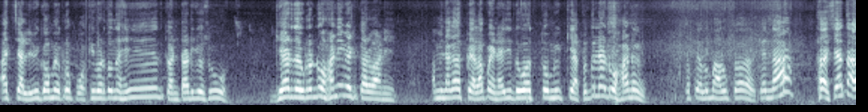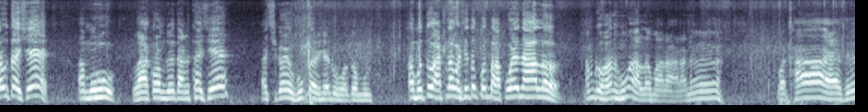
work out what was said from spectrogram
આ ચલવી ગામમાં એકલો પોકી વળતો નહીં, કંટાળી ગયો છું. ઘેર જવું એટલે ડોહાની વેટ કરવાની. અમે ના પહેલાં પહેનાવી દીધું હોત તો મેં કહેતો તો, લે, ડોહાને. તો પેલું મારું કર કે, ના થશે, તારું થશે. આ હું લાકડો જોઈએ તારે થશે. પછી કહે શું કરશે ડોહો તો હું આમ તો આટલા વર્ષે તો કોઈ બાપોએ ના હાલ આમ ડોહાને શું હાલ મારા હારાને? વખા છે.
